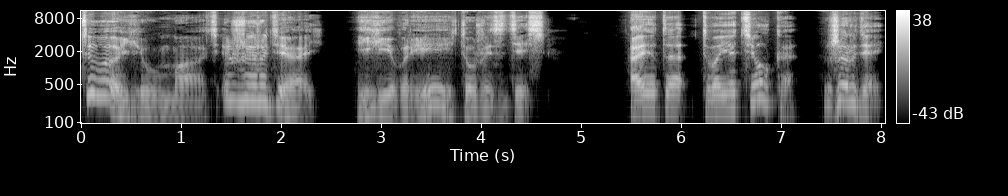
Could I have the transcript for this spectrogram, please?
«Твою мать, жердяй! И еврей тоже здесь! А это твоя тёлка, жердяй?»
